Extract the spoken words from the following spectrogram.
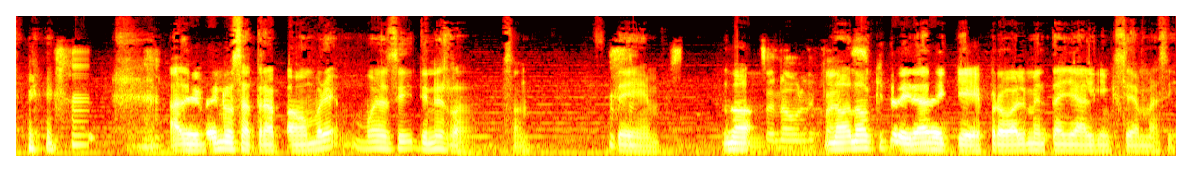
a de Venus atrapa hombre. Bueno, sí, tienes razón. no, no, no quito la idea de que probablemente haya alguien que se llame así.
